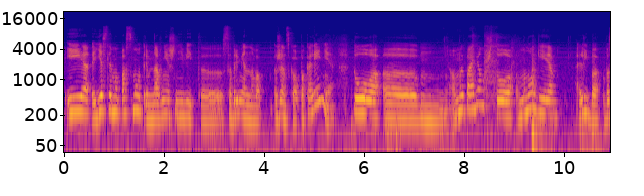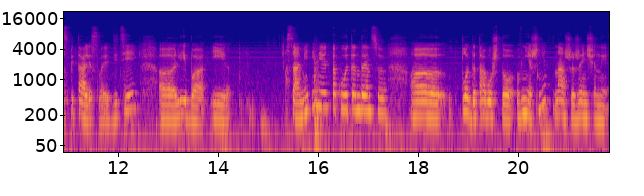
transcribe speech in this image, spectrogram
И если мы посмотрим на внешний вид современного женского поколения, то мы поймем, что многие либо воспитали своих детей, э, либо и сами имеют такую тенденцию, а, вплоть до того, что внешне наши женщины,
